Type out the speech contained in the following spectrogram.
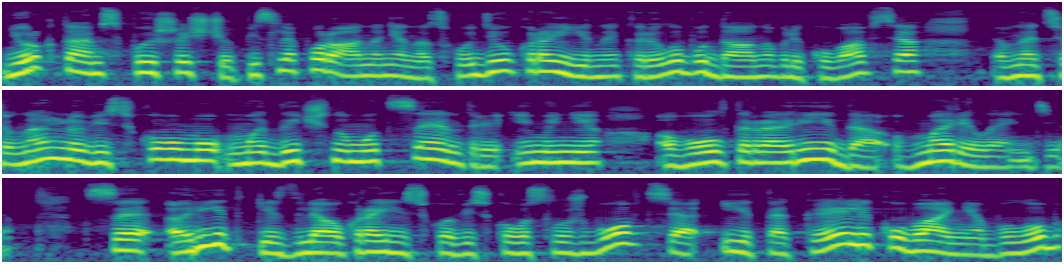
Нью-Йорк Таймс пише, що після поранення на сході України Кирило Буданов лікувався в національно-військовому медичному центрі імені Волтера Ріда в Меріленді. Це рідкість для українського військовослужбовця, і таке лікування було б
